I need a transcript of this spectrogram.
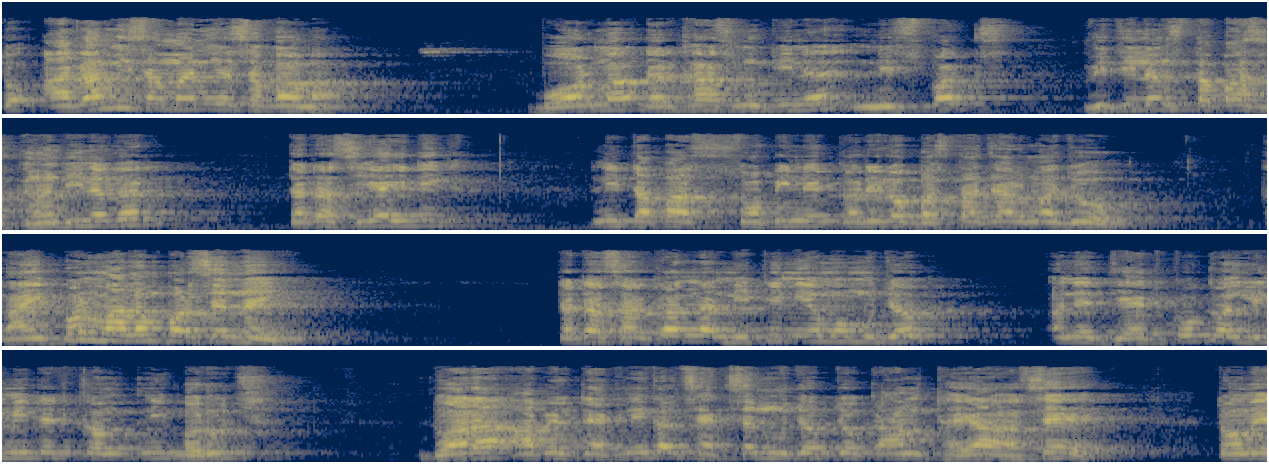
તો આગામી સામાન્ય સભામાં બોર્ડમાં દરખાસ્ત મૂકીને નિષ્પક્ષ વિજિલન્સ તપાસ ગાંધીનગર તથા સીઆઈડીની તપાસ સોંપીને કરેલો ભ્રષ્ટાચારમાં જો કાંઈ પણ માલમ પડશે નહીં, તથા સરકારના નીતિ નિયમો મુજબ અને જેટકો લિમિટેડ કંપની ભરૂચ દ્વારા આપેલ ટેકનિકલ સેક્શન મુજબ જો કામ થયા હશે, તો અમે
